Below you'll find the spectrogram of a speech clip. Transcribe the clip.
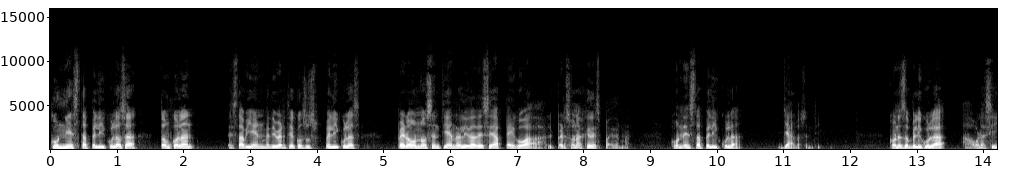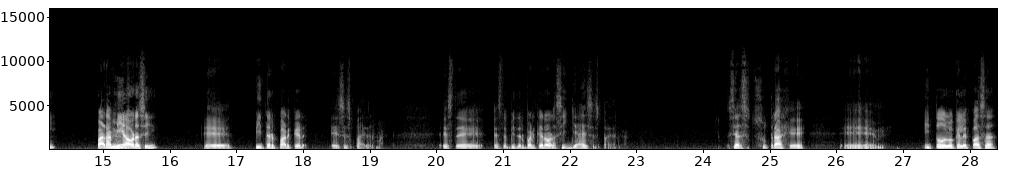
con esta película, o sea, Tom Holland está bien, me divertía con sus películas, pero no sentía en realidad ese apego al personaje de Spider-Man. Con esta película ya lo sentí. Con esta película, ahora sí. Para mí, ahora sí, eh, Peter Parker es Spider-Man. Este, este Peter Parker ahora sí ya es Spider-Man. Se hace su traje eh, y todo lo que le pasa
